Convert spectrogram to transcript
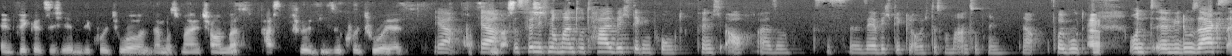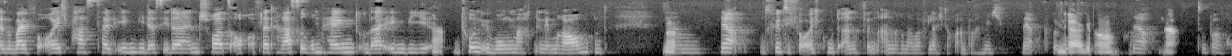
entwickelt sich eben die Kultur und da muss man halt schauen, was passt für diese Kultur jetzt. Ja, ja, das finde ich nochmal einen total wichtigen Punkt, finde ich auch. Also das ist äh, sehr wichtig, glaube ich, das nochmal anzubringen. Ja, voll gut. Ja. Und äh, wie du sagst, also weil für euch passt halt irgendwie, dass ihr da in Shorts auch auf der Terrasse rumhängt und da irgendwie ja. Turnübungen macht in dem Raum und ja. Ähm, ja, es fühlt sich für euch gut an, für den anderen aber vielleicht auch einfach nicht. Ja, voll gut. ja genau. Ja, ja. super.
